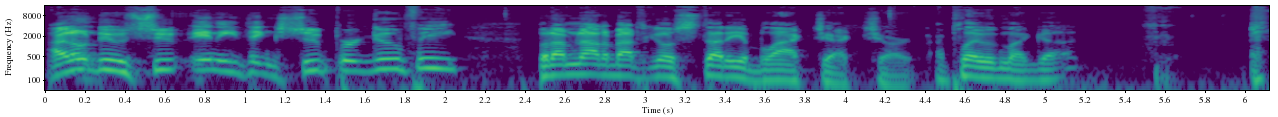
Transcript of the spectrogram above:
I don't do su- anything super goofy, but I'm not about to go study a blackjack chart. I play with my gut.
